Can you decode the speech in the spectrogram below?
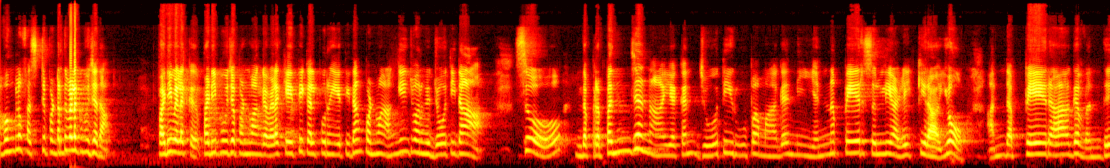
அவங்களும் ஃபர்ஸ்ட் பண்றது விளக்கு பூஜை தான். படி விளக்கு படி பூஜை பண்ணுவாங்க விளக்கேற்றி கற்பூரம் ஏற்றி தான் பண்ணுவாங்க. அங்கேயும் பாருங்க ஜோதி தான் ஸோ இந்த பிரபஞ்ச நாயகன் ஜோதி ரூபமாக நீ என்ன பேர் சொல்லி அழைக்கிறாயோ அந்த பேராக வந்து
